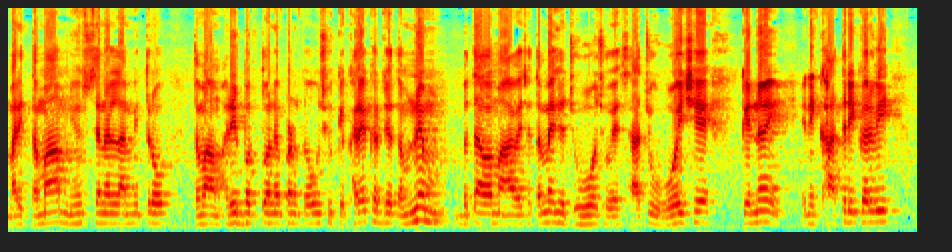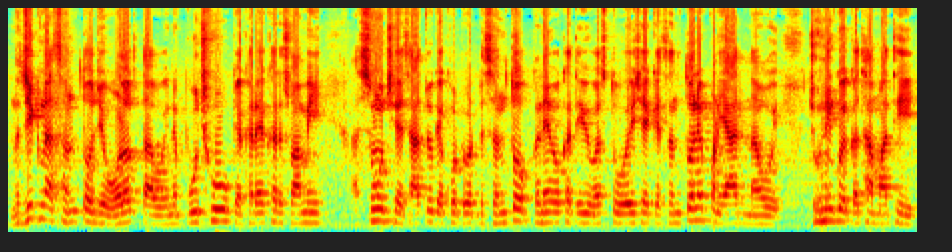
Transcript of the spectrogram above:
મારી તમામ ન્યૂઝ ચેનલના મિત્રો, તમામ હરિભક્તોને પણ કહું છું કે ખરેખર જે તમને બતાવવામાં આવે છે, તમે જે જુઓ છો એ સાચું હોય છે કે નહીં, એની ખાતરી કરવી. નજીકના સંતો જે ઓળખતા હોય એને પૂછવું કે ખરેખર સ્વામી, આ શું છે? સાચું કે ખોટું? એટલે સંતો ઘણી વખત એવી વસ્તુ હોય છે કે સંતોને પણ યાદ ના હોય. જૂની કોઈ કથામાંથી,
